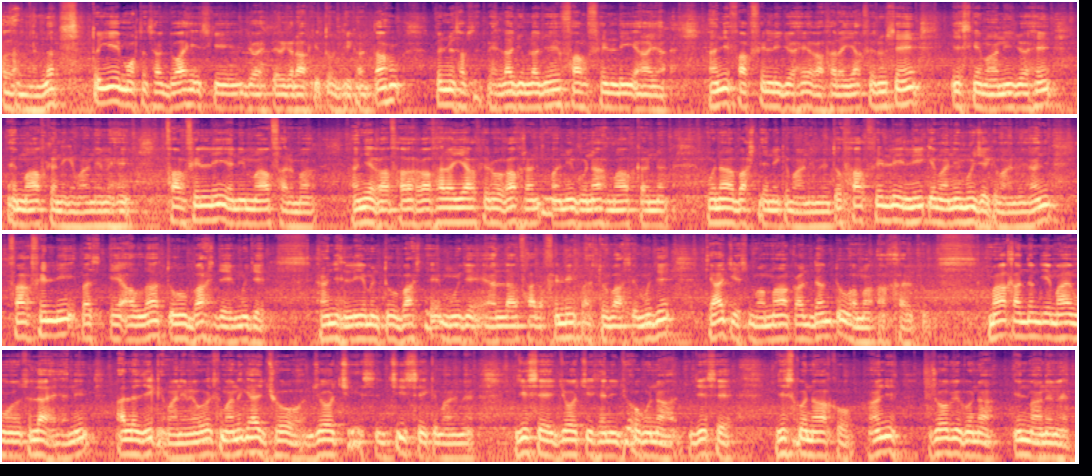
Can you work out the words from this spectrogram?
الحمد للہ تو یہ مختصر دعا ہے، اس کی جو ہے پیراگراف کی توجہ کرتا ہوں۔ تو اس میں سب سے پہلا جملہ جو ہے فخلی آیا۔ ہاں جی فخلی جو ہے، غفر یا پھر سے ہے۔ اس کے معنی جو ہے، معاف کرنے کے معنی میں ہے۔ فخلی یعنی معاف فرما. ہاں جی غفر یا پھر و غفرن کے معنی گناہ معاف کرنا. گناہ بخش دینے کے معنی میں. تو فخلی لی کے معنی مجھے کے معنی میں. ہاں جی فاغفلی بس اے اللہ تو بخش دے مجھے. ہاں جی لی من تو بخش دے مجھے. اے اللہ فاغفلی بس تو بخش دے مجھے. کیا چیز؟ ماں قدم تو و ماں اخر تو ماں قدم یہ ماں موصلہ ہے یعنی اللہ جی کے معنی میں اس کے معنی کیا ہے؟ جو جو چیز چیز سے کے معنی میں۔ جسے جو چیز یعنی جو گناہ، جسے، جس گناہ کو ہاں جی؟ جو بھی گناہ، ان معنی میں۔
